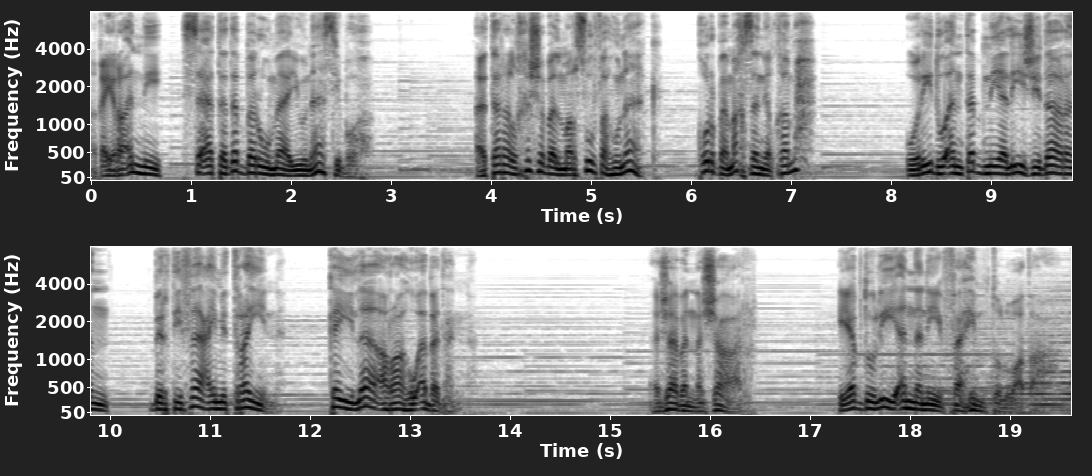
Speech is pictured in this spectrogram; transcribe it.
غير أني سأتدبر ما يناسبه. أترى الخشب المرصوف هناك قرب مخزن القمح؟ أريد أن تبني لي جدارا بارتفاع مترين كي لا أراه ابدا. أجاب النجار يبدو لي أنني فهمت الوضع.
